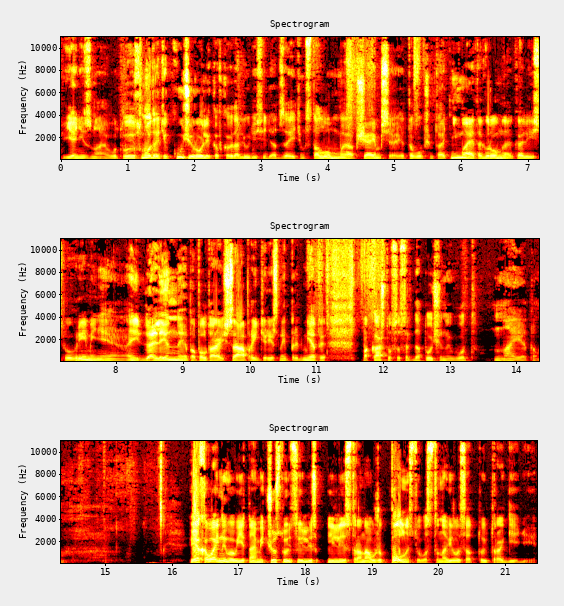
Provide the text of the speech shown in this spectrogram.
Я не знаю. Вот вы смотрите кучу роликов, когда люди сидят за этим столом, мы общаемся. Это, в общем-то, отнимает огромное количество времени. Они доленные по полтора часа про интересные предметы. Пока что сосредоточены вот на этом. Эхо войны во Вьетнаме чувствуется или, или страна уже полностью восстановилась от той трагедии?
